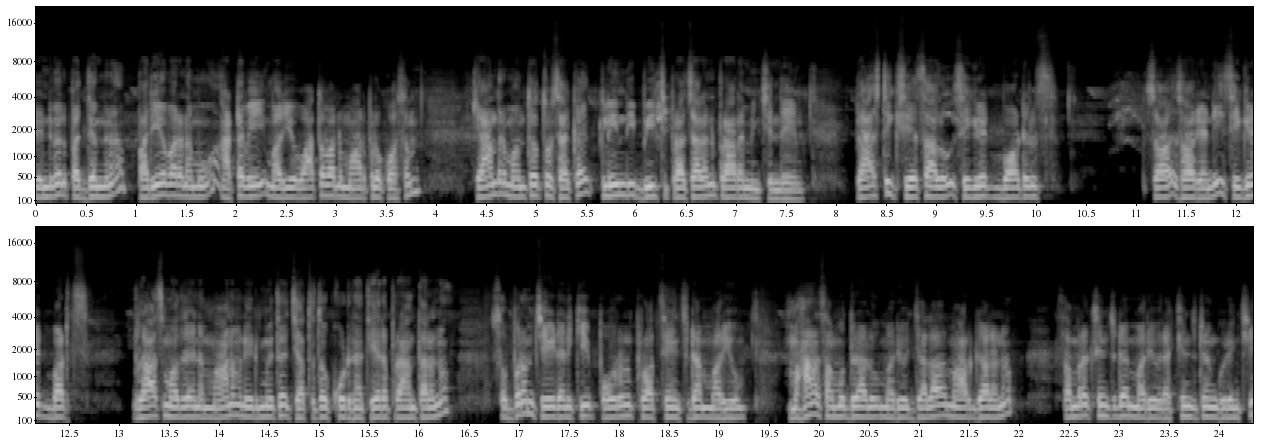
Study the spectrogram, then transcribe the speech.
రెండు వేల పద్దెనిమిదిన పర్యావరణము అటవీ మరియు వాతావరణ మార్పుల కోసం కేంద్ర మంత్రిత్వ శాఖ క్లీన్ ది బీచ్ ప్రచారాన్ని ప్రారంభించింది. ప్లాస్టిక్ సీసాలు సిగరెట్ బాటిల్స్ సారీ అండి సిగరెట్ బట్స్ గ్లాస్ మొదలైన మానవ నిర్మిత చెత్తతో కూడిన తీర ప్రాంతాలను శుభ్రం చేయడానికి పౌరులను ప్రోత్సహించడం మరియు మహాసముద్రాలు మరియు జల మార్గాలను సంరక్షించడం మరియు రక్షించడం గురించి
